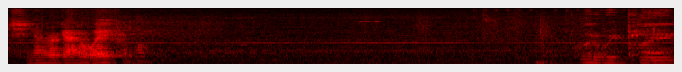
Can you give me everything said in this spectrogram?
She never got away from him. What are we playing?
